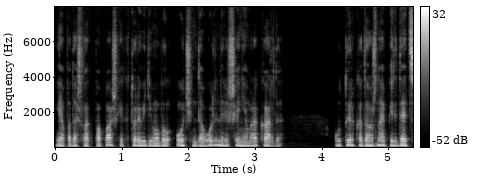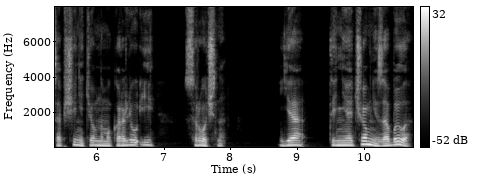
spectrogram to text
Я подошла к папашке, который, видимо, был очень доволен решением Ракарда. «Утырка должна передать сообщение темному королю и... срочно!» «Я... ты ни о чем не забыла?»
